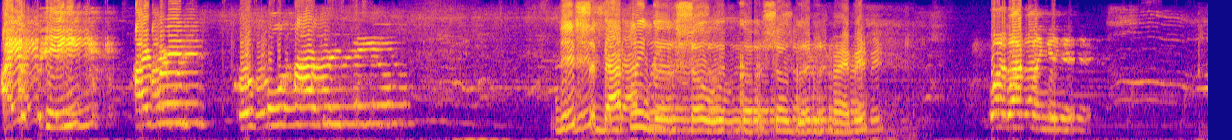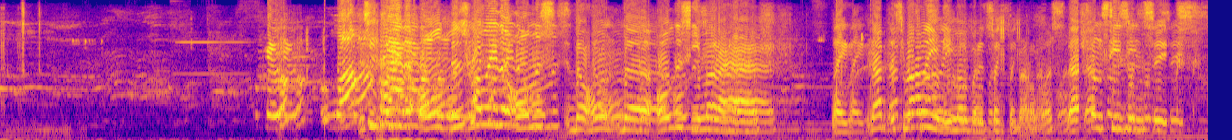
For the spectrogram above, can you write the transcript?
I have pink hybrid, purple hybrid maybe. This backbling goes so goes so good with my hybrid. What backbling is it? This is probably the old. This is probably the oldest the old, the oldest emote I have. Like not it's not really an emote, but it's like the battle bus. That's from season six.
